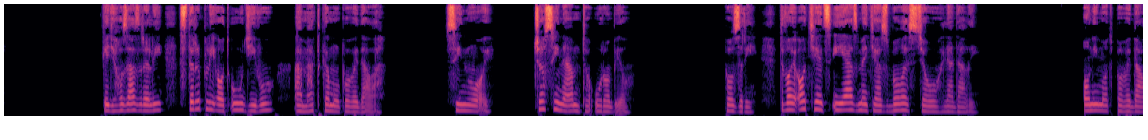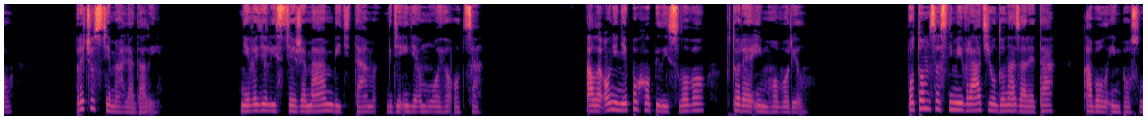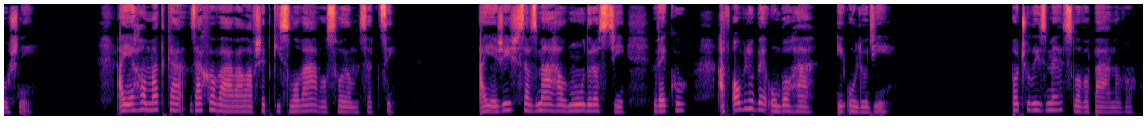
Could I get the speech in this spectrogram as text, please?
Keď ho zazreli, strpli od údivu a matka mu povedala. Syn môj, čo si nám to urobil? Pozri, tvoj otec i ja sme ťa s bolesťou hľadali. On im odpovedal, prečo ste ma hľadali? Nevedeli ste, že mám byť tam, kde ide o môjho otca. Ale oni nepochopili slovo, ktoré im hovoril. Potom sa s nimi vrátil do Nazareta a bol im poslušný. A jeho matka zachovávala všetky slová vo svojom srdci. A Ježiš sa vzmáhal múdrosti, veku a v obľube u Boha i u ľudí. Počuli sme slovo pánovo.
